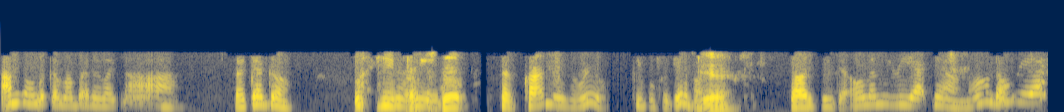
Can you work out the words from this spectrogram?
I'm going to look at my brother like, nah, let that go. Like, you know what I mean? Because karma is real. People forget about yeah. that. They always think that, oh, let me react now. No, don't react.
